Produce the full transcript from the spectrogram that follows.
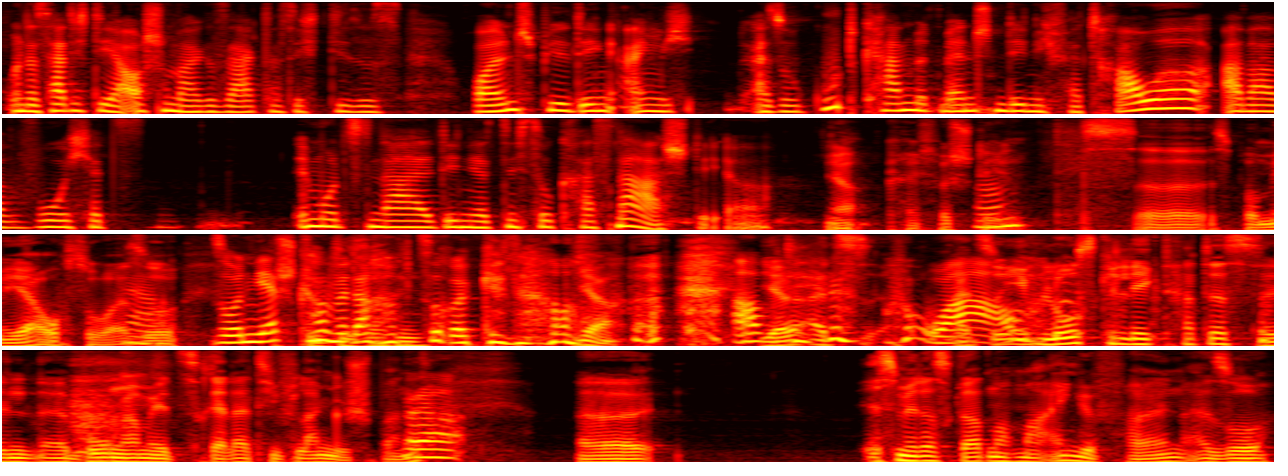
Und das hatte ich dir ja auch schon mal gesagt, dass ich dieses Rollenspiel-Ding eigentlich also gut kann mit Menschen, denen ich vertraue, aber wo ich jetzt emotional denen jetzt nicht so krass nahe stehe. Ja, kann ich verstehen. Das äh, ist bei mir ja auch so. Also ja. So, und jetzt kommen wir darauf Sachen- zurück, genau. Ja, ja als, wow. als du eben losgelegt hattest, den äh, Bogen haben wir jetzt relativ lang gespannt, ja. äh, ist mir das gerade nochmal eingefallen. Also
